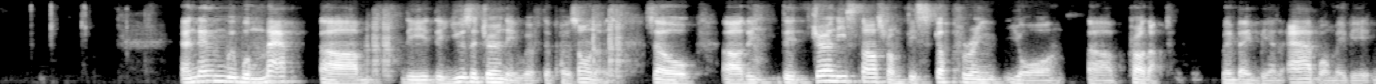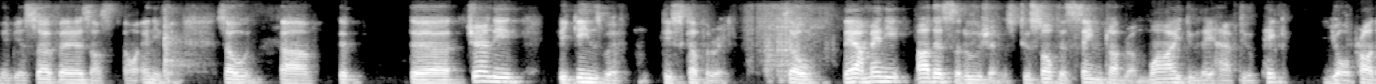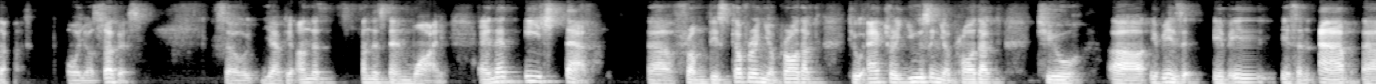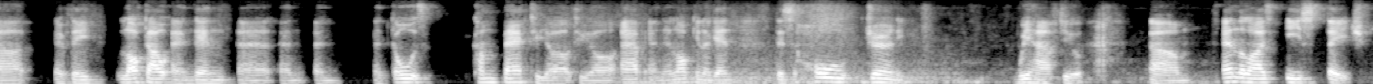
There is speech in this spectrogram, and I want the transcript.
And then we will map um, the, the user journey with the personas. So uh, the, the journey starts from discovering your uh, product, maybe an app or maybe, maybe a service or, or anything. So uh, the, the journey begins with discovery. So there are many other solutions to solve the same problem. Why do they have to pick your product or your service? So you have to under, understand why. And then each step uh, from discovering your product to actually using your product to uh, if it is if it is an app, uh, if they log out and then uh, and and and goes come back to your to your app and then log in again, this whole journey, we have to um, analyze each stage,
